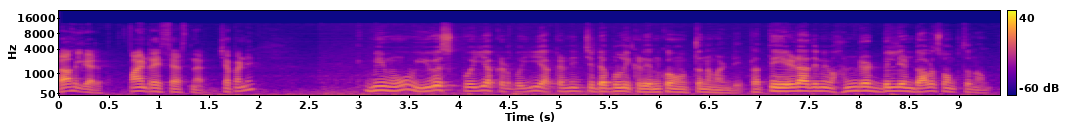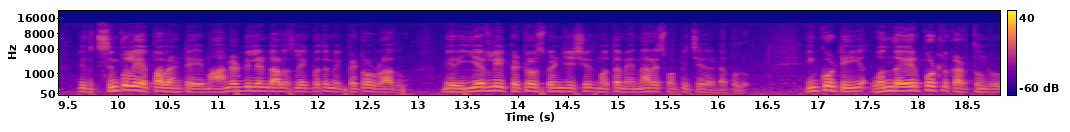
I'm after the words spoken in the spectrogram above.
రాహుల్ గారు పాయింట్ రైస్ చేస్తున్నారు. చెప్పండి. మేము యుఎస్కి పోయి అక్కడ పోయి అక్కడి నుంచి డబ్బులు ఇక్కడ ఎన్నుకో పంపుతున్నామండి ప్రతి ఏడాది మేము హండ్రెడ్ బిలియన్ డాలర్స్ పంపుతున్నాం. మీకు సింపుల్గా చెప్పాలంటే మా హండ్రెడ్ బిలియన్ డాలర్స్ లేకపోతే మీకు పెట్రోల్ రాదు. మీరు ఇయర్లీ పెట్రోల్ స్పెండ్ చేసేది మొత్తం ఎన్ఆర్ఎస్ పంపించేది డబ్బులు. ఇంకోటి వంద ఎయిర్పోర్ట్లు కడుతుండ్రు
